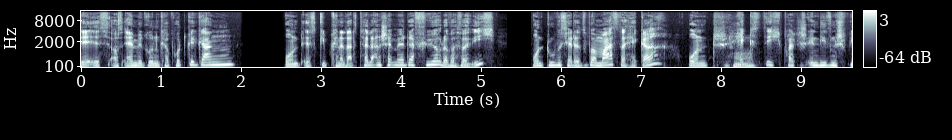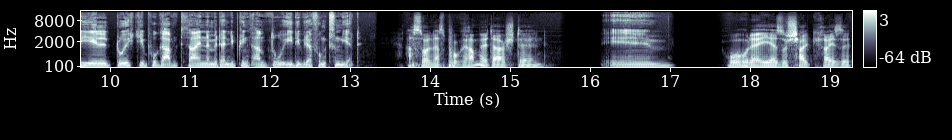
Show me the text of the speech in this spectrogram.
der ist aus irgendwelchen Gründen kaputt gegangen und es gibt keine Ersatzteile anscheinend mehr dafür oder was weiß ich. Und du bist ja der Supermaster-Hacker und mhm. hackst dich praktisch in diesem Spiel durch die Programmzeilen, damit dein Lieblingsandroide wieder funktioniert. Ach, sollen das Programme darstellen? Ähm, Oder eher so Schaltkreise.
